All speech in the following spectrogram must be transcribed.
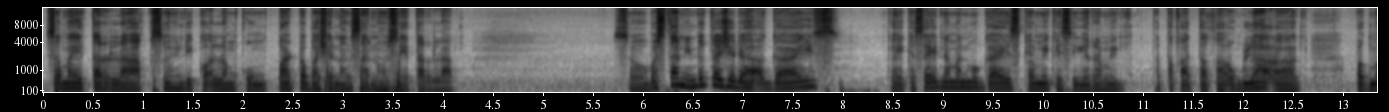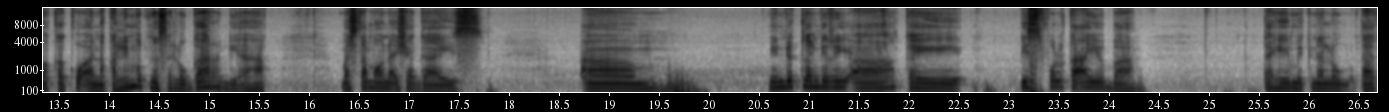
sa may Tarlac. So, hindi ko alam kung part pa ba siya ng San Jose Tarlac. So, basta nindot na siya daha guys. Kay kasayad naman mo guys, kami kay sige ramig pataka-taka og laag. Pag makakuha, nakalimot na sa lugar, giahak. Basta mo na siya guys. Um, nindot lang diri ah, kay peaceful kaayo ba? tahimik na lug ta-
